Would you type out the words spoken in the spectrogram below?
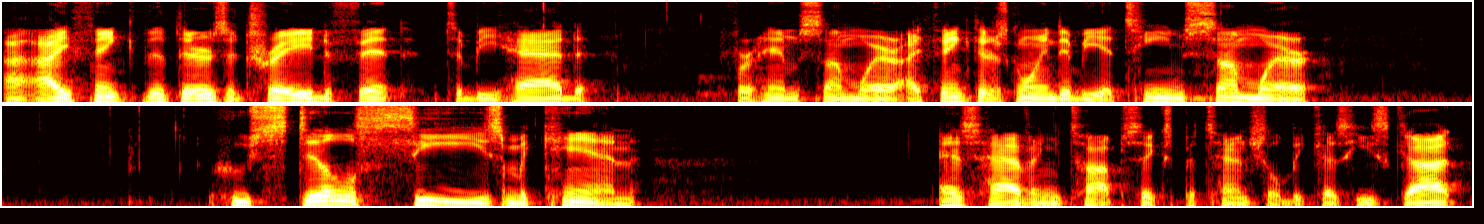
I think that there's a trade fit to be had for him somewhere. I think there's going to be a team somewhere who still sees McCann as having top six potential because he's got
